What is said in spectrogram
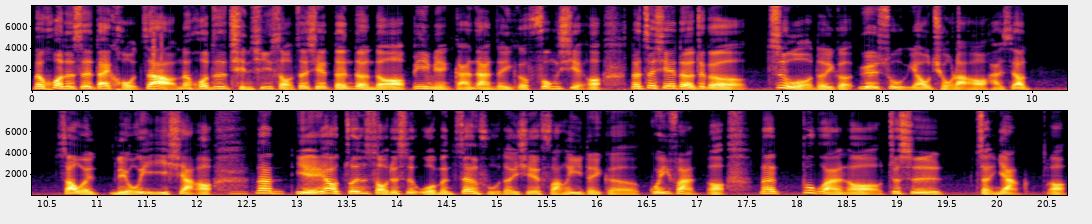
那或者是戴口罩，那或者是勤洗手这些等等的哦，避免感染的一个风险哦。那这些的这个自我的一个约束要求啦哦，还是要稍微留意一下哦。那也要遵守就是我们政府的一些防疫的一个规范哦。那不管哦，就是怎样哦。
